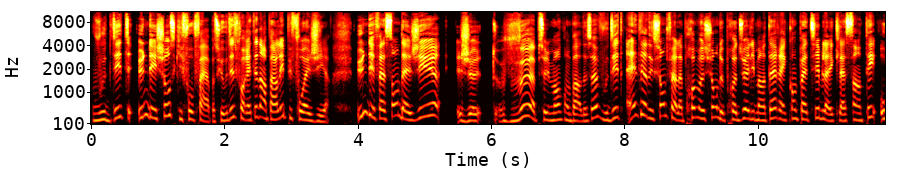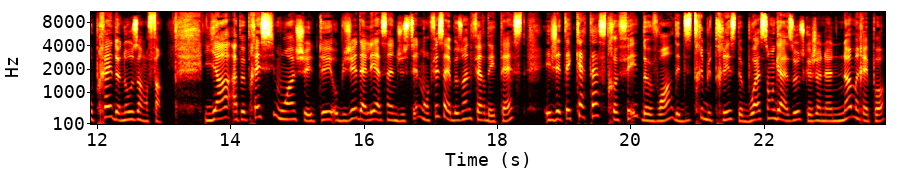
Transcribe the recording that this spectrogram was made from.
Vous dites une des choses qu'il faut faire, parce que vous dites qu'il faut arrêter d'en parler puis faut agir. Une des façons d'agir, je veux absolument qu'on parle de ça. Vous dites interdiction de faire la promotion de produits alimentaires incompatibles avec la santé auprès de nos enfants. Il y a à peu près six mois, j'ai été obligée d'aller à Sainte-Justine. Mon fils avait besoin de faire des tests et j'étais catastrophée de voir des distributrices de boissons gazeuses que je ne nommerai pas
